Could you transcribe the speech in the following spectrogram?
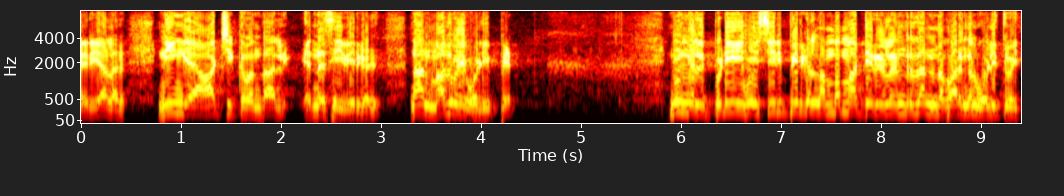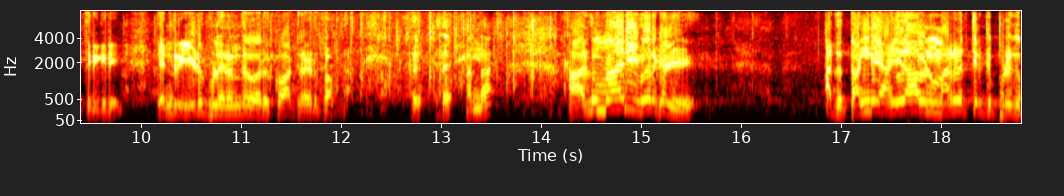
நெறியாளர் நீங்கள் ஆட்சிக்கு வந்தால் என்ன செய்வீர்கள்? நான் மதுவை ஒழிப்பேன். நீங்கள் இப்படி சிரிப்பீர்கள் நம்ப மாட்டீர்கள் என்று தான் இந்த பாருங்கள் ஒழித்து வைத்திருக்கிறேன். என்று இடுப்பிலிருந்து ஒரு குவார்டர் எடுப்பாப்ல. அண்ணா அது மாதிரி இவர்கள் அது தங்கை அனிதாவின் மரணத்திற்கு பிறகு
